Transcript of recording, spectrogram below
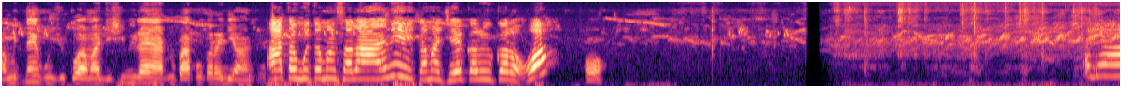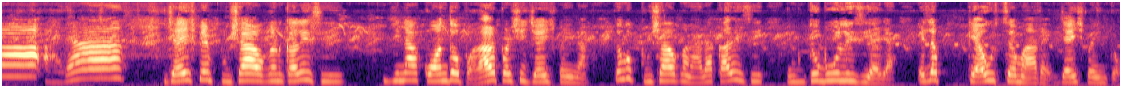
અમિત નહીં પૂછ્યું. કોઈ અમારે જીસીબી લાઈન આટલું પાકું કરી દેવાનું છે. આ તો હું તમને સલાહ આવી તમે જે કરવું કરો હો. હો અલ્યા આયા જયેશભાઈ પૂછા વગર કરીશી જીના કોણ તો ભરાર પડશે જયેશભાઈના. તો હું પૂછા વગણ આડા કરીશી હું તો બોલીશી આજા એટલે કેવું જ છે મારે જયેશભાઈ તો.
